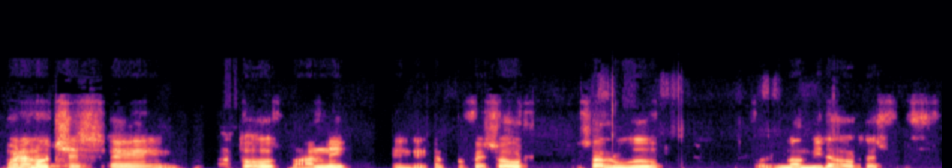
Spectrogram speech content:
Buenas noches eh, a todos, Vane, eh, profesor, un saludo, soy un admirador de sus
